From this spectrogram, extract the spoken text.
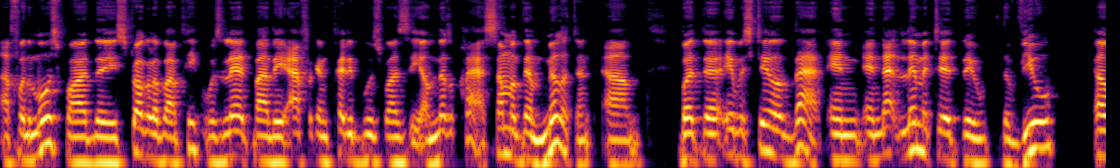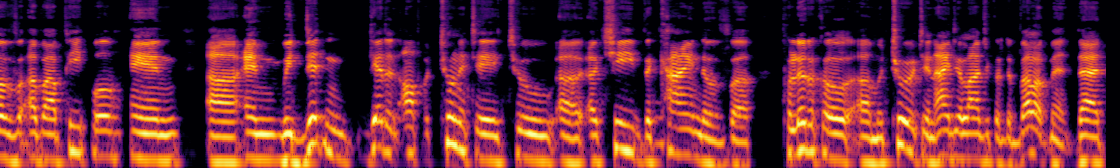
uh, for the most part, the struggle of our people was led by the African petty bourgeoisie or middle class, some of them militant, um, but uh, it was still that. And, and that limited the, the view of, of our people. And, uh, and we didn't get an opportunity to uh, achieve the kind of uh, political uh, maturity and ideological development that,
